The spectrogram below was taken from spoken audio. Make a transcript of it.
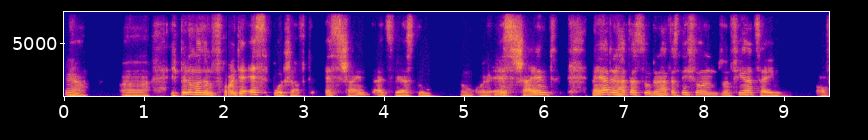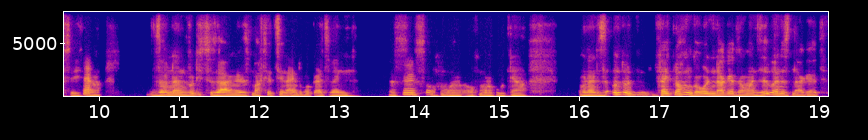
Mhm. Ja. Äh, ich bin immer so ein Freund der S-Botschaft. Es scheint, als wärst du. Oder mhm. es scheint, naja, dann hat das so, dann hat das nicht so ein, so ein Fingerzeigen auf sich, ja. ne? sondern wirklich zu sagen, es macht jetzt den Eindruck, als wenn. Das mhm. ist auch mal, auch mal gut, ja. Und, dann, und, und vielleicht noch ein Golden Nugget, sagen wir ein silbernes Nugget.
